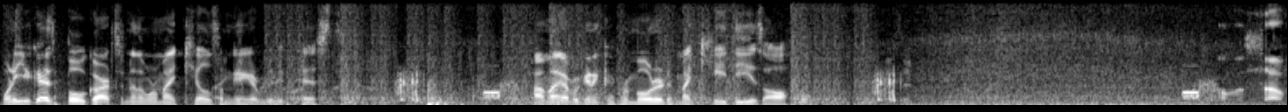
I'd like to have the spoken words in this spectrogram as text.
One of you guys bogarts another one of my kills. I'm gonna get really pissed. How am I ever gonna get promoted if my KD is awful? On the south,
